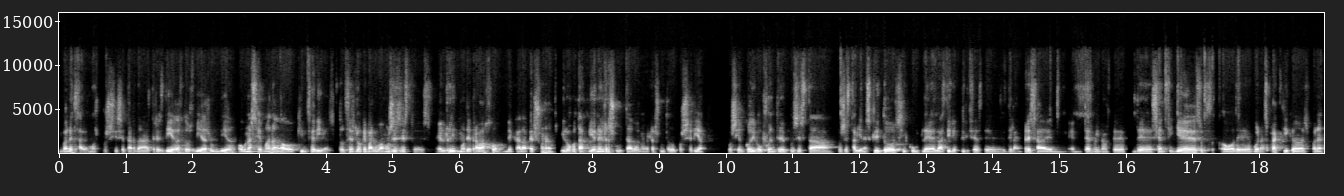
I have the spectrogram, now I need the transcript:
¿vale? Sabemos pues, si se tarda tres días, dos días, un día, o una semana, o 15 días. Entonces, lo que evaluamos es esto, es el ritmo de trabajo de cada persona y luego también el resultado, ¿no? El resultado pues, sería pues si el código fuente pues está, pues está bien escrito, si cumple las directrices de, la empresa en, términos de, sencillez o de buenas prácticas. ¿vale?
